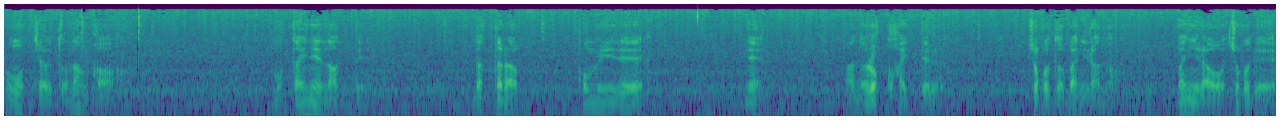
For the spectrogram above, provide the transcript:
思っちゃうとなんかもったいねえなって。だったらコンビニでねあの6個入ってるチョコとバニラのバニラをチョコで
